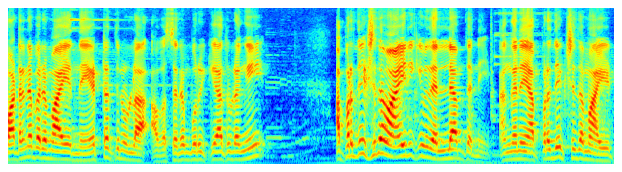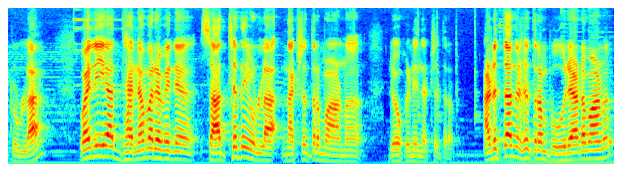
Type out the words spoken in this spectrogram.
പഠനപരമായ നേട്ടത്തിനുള്ള അവസരം കുറിക്കുക തുടങ്ങി. അപ്രതീക്ഷിതമായിരിക്കും ഇതെല്ലാം തന്നെയും. അങ്ങനെ അപ്രതീക്ഷിതമായിട്ടുള്ള വലിയ ധനവരവിന് സാധ്യതയുള്ള നക്ഷത്രമാണ് രോഹിണി നക്ഷത്രം. അടുത്ത നക്ഷത്രം പൂരാടമാണ്.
